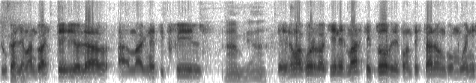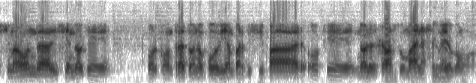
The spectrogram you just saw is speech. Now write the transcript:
Lucas le mandó a Stereolab, a Magnetic Fields, ah, mirá. Eh, no me acuerdo a quién es más, que todos le contestaron con buenísima onda diciendo que por contrato no podían participar o que no lo dejaba su manager medio como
